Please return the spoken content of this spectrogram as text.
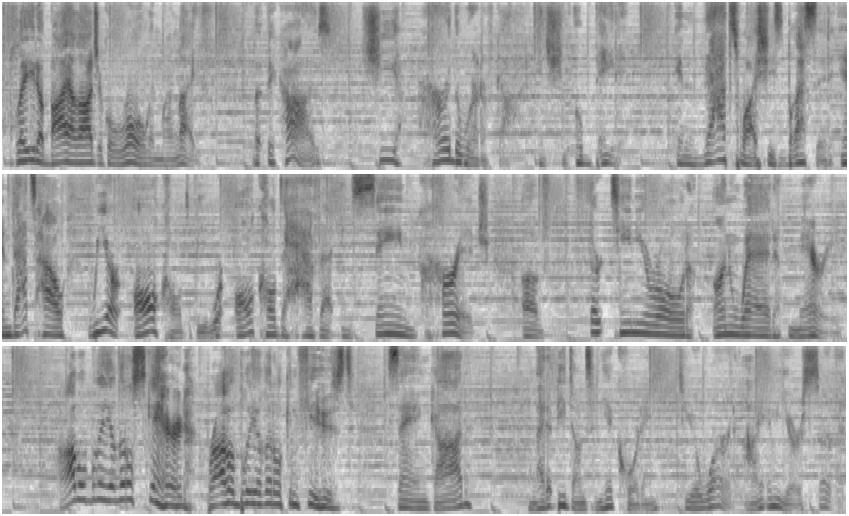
played a biological role in my life, but because she heard the word of God and she obeyed it. And that's why she's blessed. And that's how we are all called to be. We're all called to have that insane courage of 13 year old unwed Mary, probably a little scared, probably a little confused, saying, God, let it be done to me according to your word. I am your servant.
